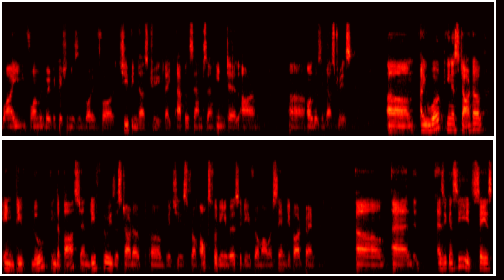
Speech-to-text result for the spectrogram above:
why formal verification is important for chip industry like Apple, Samsung, Intel, ARM, uh, all those industries. Um, I worked in a startup in Diffblue in the past, and Diffblue is a startup uh, which is from Oxford University, from our same department. Um, and as you can see, it says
